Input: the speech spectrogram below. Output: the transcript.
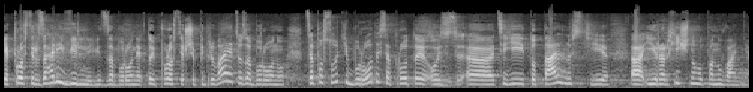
як простір взагалі вільний від заборони, як той простір, що підриває цю заборону, це по суті боротися проти ось е, цієї тотальності е, ієрархічного панування.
